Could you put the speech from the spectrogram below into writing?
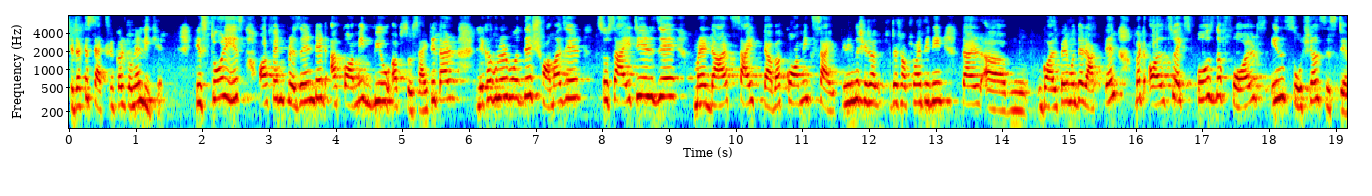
সেটাকে স্যাট্রিক্যাল টোনে লিখে। He stories often presented a comic view of society তার লেখাগুলোর মধ্যে সমাজের সোসাইটির যে মানে ডার্ক সাইডটা বা কমিক সাইড তিনি কিন্তু সেটা সেটা সবসময় তিনি তার গল্পের মধ্যে রাখতেন but also expose the faults in social system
